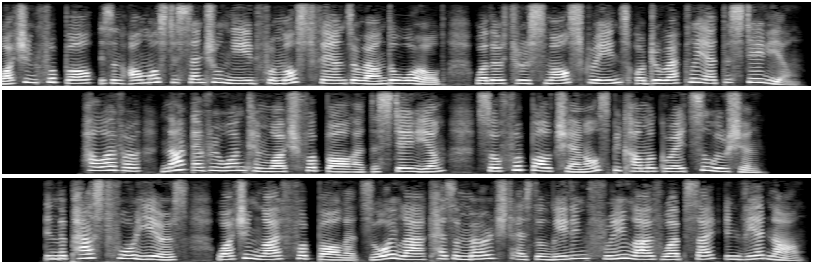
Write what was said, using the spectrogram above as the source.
watching football is an almost essential need for most fans around the world, whether through small screens or directly at the stadium. However, not everyone can watch football at the stadium, so football channels become a great solution. In the past four years, watching live football at Xoilac has emerged as the leading free live website in Vietnam.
